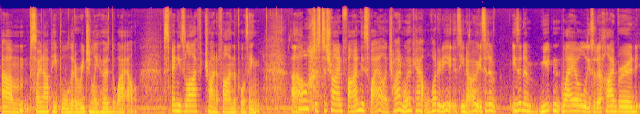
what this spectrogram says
um, sonar people that originally heard the whale spent his life trying to find the poor thing, um, just to try and find this whale and try and work out what it is. You know, is it a is it a mutant whale? Is it a hybrid?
